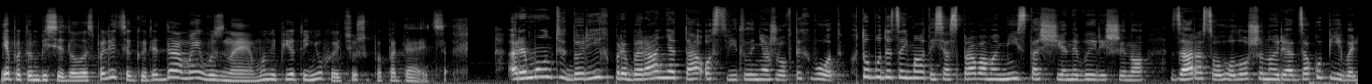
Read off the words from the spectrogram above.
Я потом беседовала с полицией, говорят, да, мы его знаем, он и пьет, и нюхает все, что попадается. Ремонт доріг, прибирання та освітлення жовтих вод. Хто буде займатися справами міста, ще не вирішено. Зараз оголошено ряд закупівель,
